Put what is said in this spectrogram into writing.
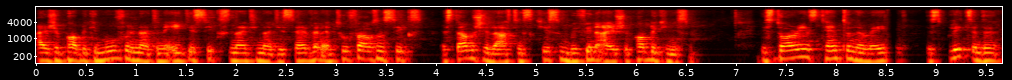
Irish Republican movement in 1986, 1997, and 2006 established a lasting schism within Irish Republicanism. Historians tend to narrate the splits and the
